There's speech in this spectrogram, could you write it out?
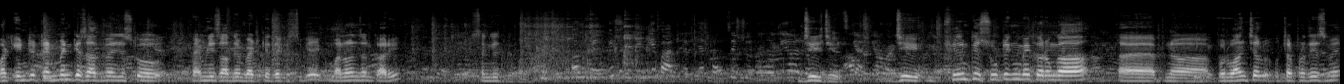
बट इंटरटेनमेंट के साथ में जिसको फैमिली साथ में बैठ के देख सके एक मनोरंजनकारी संगीत भी बना जी जी। जी फ़िल्म की शूटिंग में करूँगा अपना पूर्वांचल उत्तर प्रदेश में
